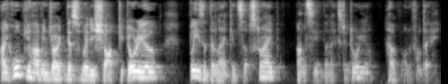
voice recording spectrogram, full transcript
I hope you have enjoyed this very short tutorial. Please hit the like and subscribe. I'll see you in the next tutorial. Have a wonderful day.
